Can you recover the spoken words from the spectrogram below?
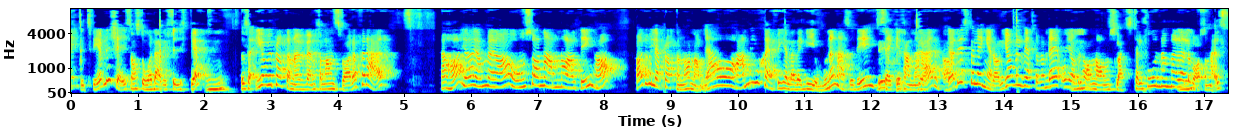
jättetrevlig tjej som står där i fiket. Mm. Och säger, jag vill prata med vem som ansvarar för det här. Jaha, ja, ja, men ja, och hon sa namn och allting. Ja, ja, då vill jag prata med honom. Ja, han är ju chef för hela regionen här, så det är inte Det är säkert han är här. Ja. Ja, det spelar ingen roll. Jag vill veta vem det är och jag vill Mm. ha någon slags telefonnummer eller Mm. vad som helst.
